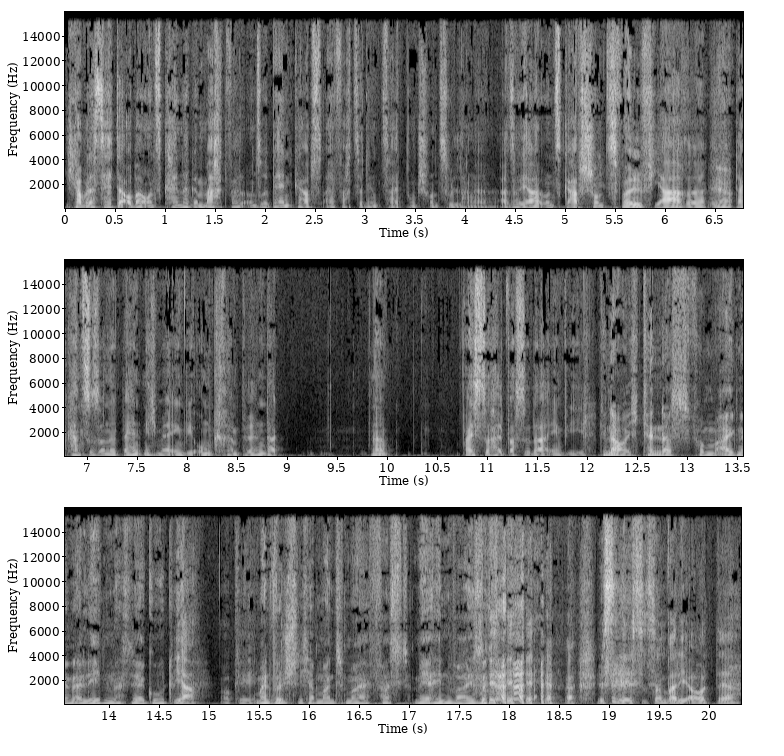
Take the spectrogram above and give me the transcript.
ich glaube, das hätte auch bei uns keiner gemacht, weil unsere Band gab's einfach zu dem Zeitpunkt schon zu lange. Also ja, uns gab's schon zwölf Jahre. Ja. Da kannst du so eine Band nicht mehr irgendwie umkrempeln. Da ne, weißt du halt, was du da irgendwie. Genau, ich kenne das vom eigenen Erleben sehr gut. Ja, okay. Man wünscht sich ja manchmal fast mehr Hinweise. Ist, ist somebody out there?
